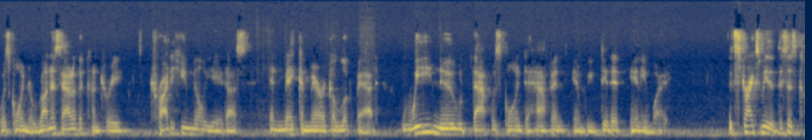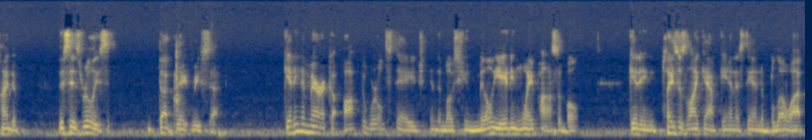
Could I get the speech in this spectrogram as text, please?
was going to run us out of the country, try to humiliate us, and make America look bad. We knew that was going to happen, and we did it anyway. It strikes me that this is kind of, this is really the Great Reset. Getting America off the world stage in the most humiliating way possible, getting places like Afghanistan to blow up,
